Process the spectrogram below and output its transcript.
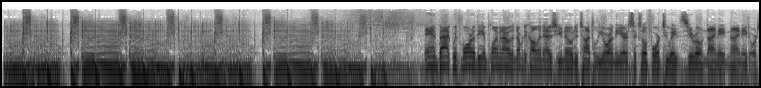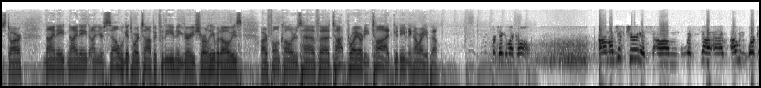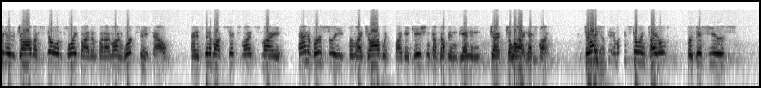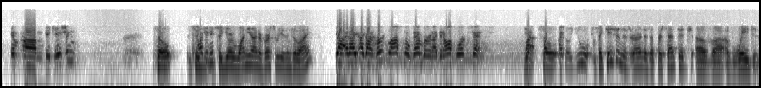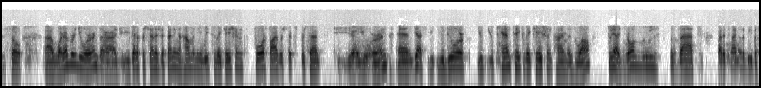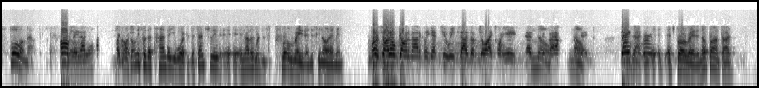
And back with more of the Employment Hour. The number to call in, as you know, to talk to Lior on the air, 604 280 9898 or star 9898 on your cell. We'll get to our topic for the evening very shortly, but always our phone callers have uh, top priority. Todd, good evening. How are you, pal? Thanks for taking my call. Um, I'm just curious. Um, with uh, I, I was working at a job. I'm still employed by them, but I'm on WorkSafe now, and it's been about six months. My anniversary for my job with my vacation comes up in the end in J- July next month. Do I Yep. am I still entitled for this year's um, vacation? So, so you, so your one year anniversary is in July. Yeah, and I, I got hurt last November, and I've been off work since. Yeah. But- So, but I- so you vacation is earned as a percentage of uh, of wages. So, uh, whatever you earned, uh, you, you get a percentage depending on how many weeks of vacation, four, five, or six percent uh, you earn. And yes, you, you do. You you can take vacation time as well. So yeah, you don't lose that, but it's not going to be the full amount. Okay, So that's you It's only for the time that you work. It's essentially, in other words, it's prorated. If you know what I mean. Oh, so I don't automatically get two weeks as of July 28th. as- No, if I have- no. Okay. Thank you Exactly. very It, it's prorated. No problem, Todd.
